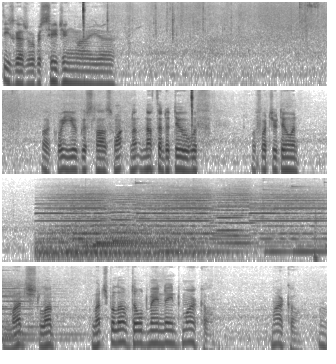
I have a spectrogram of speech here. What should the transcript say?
These guys were besieging my, uh... Look, we Yugoslavs want nothing to do with, with what you're doing. Much loved, much beloved old man named Marco. Marco. Hmm.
